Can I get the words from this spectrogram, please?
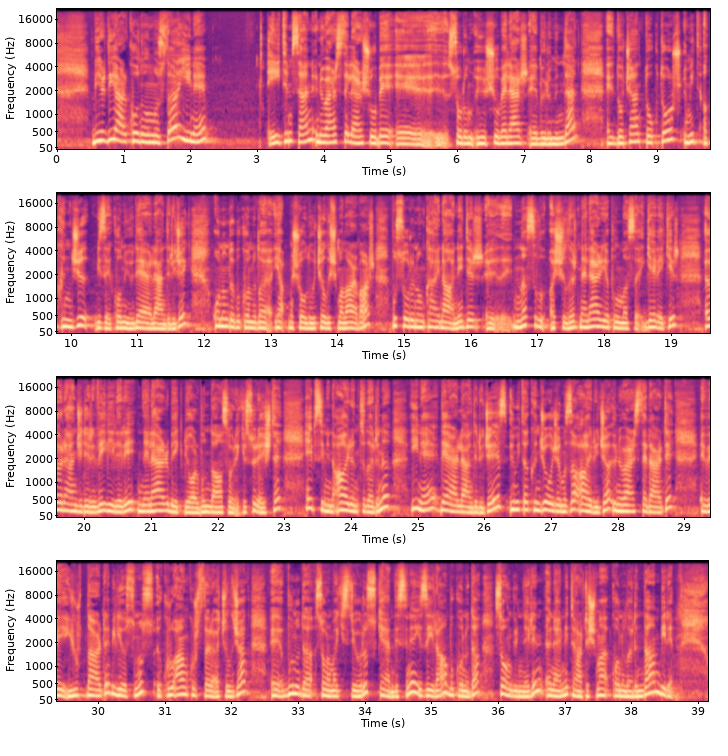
Bir diğer konuğumuz da yine Eğitim Sen Üniversiteler Şube e, sorun e, şubeler e, bölümünden e, doçent doktor Ümit Akıncı bize konuyu değerlendirecek. Onun da bu konuda yapmış olduğu çalışmalar var. Bu sorunun kaynağı nedir? E, nasıl aşılır? Neler yapılması gerekir? Öğrencileri, velileri neler bekliyor bundan sonraki süreçte? Hepsinin ayrıntılarını yine değerlendireceğiz. Ümit Akıncı hocamıza ayrıca üniversitelerde ve yurtlarda biliyorsunuz e, Kur'an kursları açılacak. E, bunu da sormak istiyoruz kendisine. Zira bu konuda son günlerin önemli tartışma konularından biri.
